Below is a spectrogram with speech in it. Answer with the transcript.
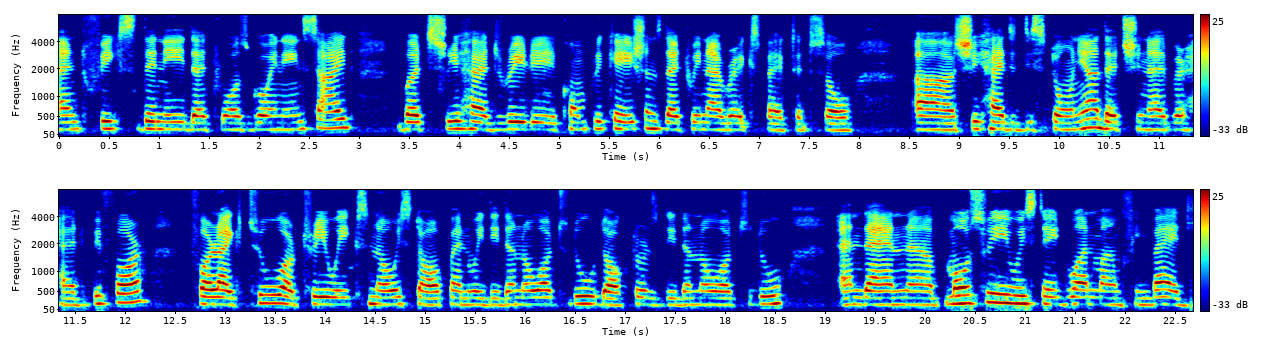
and to fix the knee that was going inside but she had really complications that we never expected so uh, she had dystonia that she never had before for like two or three weeks, no stop, and we didn't know what to do. Doctors didn't know what to do. And then uh, mostly we stayed one month in bed,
